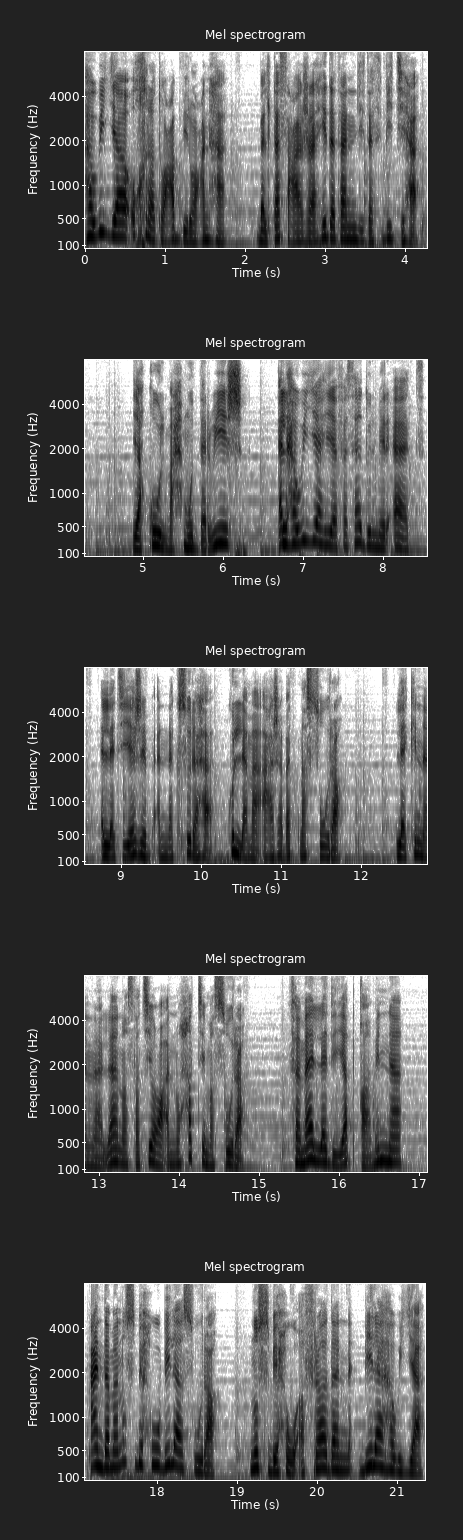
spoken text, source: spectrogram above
هوية أخرى تعبر عنها. بل تسعى جاهدة لتثبيتها. يقول محمود درويش الهوية هي فساد المرآة التي يجب أن نكسرها كلما أعجبتنا الصورة. لكننا لا نستطيع أن نحطم الصورة. فما الذي يبقى منا عندما نصبح بلا صورة؟ نصبح أفرادا بلا هوية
